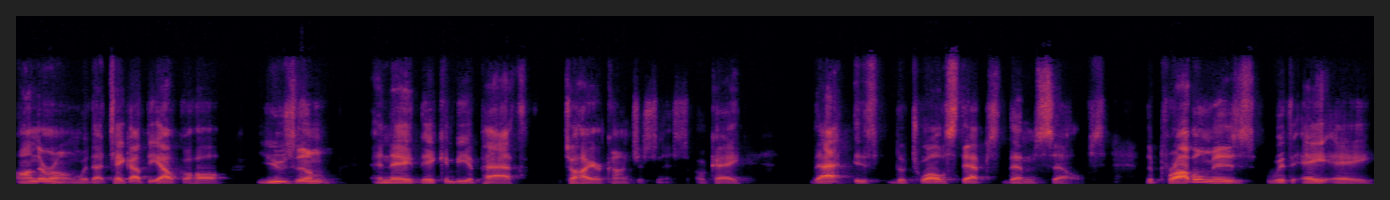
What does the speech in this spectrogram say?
On their own, with that, take out the alcohol, use them, and they, they can be a path to higher consciousness. Okay. That is the 12 steps themselves. The problem is with AA,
